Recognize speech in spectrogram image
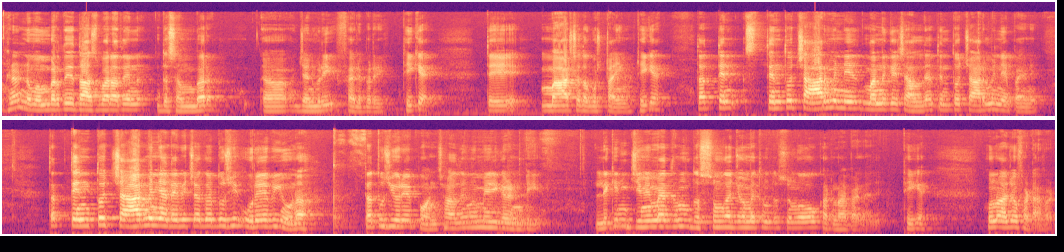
ਹੈ ਨਾ, ਨਵੰਬਰ ਦੇ 10 12 ਦਿਨ, ਦਸੰਬਰ ਜਨਵਰੀ, ਫੈਬਰੂਅਰੀ, ਠੀਕ ਹੈ? ਤੇ ਮਾਰਚ ਦਾ ਕੁਝ ਟਾਈਮ ਠੀਕ ਹੈ? ਤਾਂ ਤਿੰਨ ਤਿੰਨ ਤੋਂ 4 ਮਹੀਨੇ ਮੰਨ ਕੇ ਚੱਲਦੇ ਆ ਤਿੰਨ ਤੋਂ 4 ਮਹੀਨੇ ਪਏ ਨੇ। ਤਾਂ ਤਿੰਨ ਤੋਂ 4 ਮਹੀਨਿਆਂ ਦੇ ਵਿੱਚ ਅਗਰ ਤੁਸੀਂ ਉਰੇ ਵੀ ਹੋ ਨਾ, ਤਾਂ ਤੁਸੀਂ ਉਰੇ ਪਹੁੰਚ ਸਕਦੇ ਹੋ ਮੇਰੀ ਗਾਰੰਟੀ ਹੈ। ਲੇਕਿਨ ਜਿਵੇਂ ਮੈਂ ਤੁਹਾਨੂੰ ਦੱਸੂਗਾ, ਜੋ ਮੈਂ ਤੁਹਾਨੂੰ ਦੱਸੂਗਾ, ਉਹ ਕਰਨਾ ਪੈਣਾ ਜੀ, ਠੀਕ ਹੈ? ਹੁਣ ਆਜੋ ਫਟਾਫਟ।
